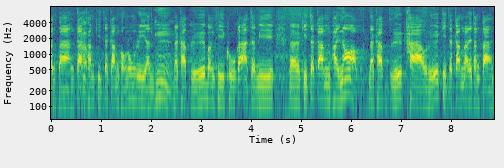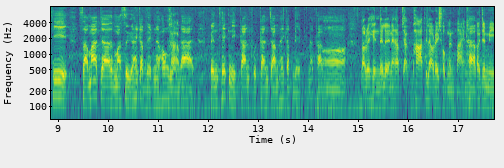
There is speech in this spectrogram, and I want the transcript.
ต่างๆ การครับทำกิจกรรมของโรงเรียนอืมนะครับหรือบางทีครูก็อาจจะมีเอ่อกิจกรรมภายนอกนะครับหรือข่าวหรือกิจกรรมอะไรต่างๆ ที่สามารถจะมาสื่อให้กับเด็กในห้องเรียนครับ ได้ เป็นเทคนิคการฝึกการจำให้กับเด็กนะครับอ๋อเราได้เห็นได้เลยนะครับ จากภาพที่เราได้ชมกันไปนะครับก็จะมี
